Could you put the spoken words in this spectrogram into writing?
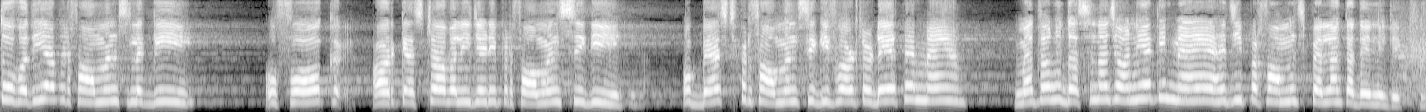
ਤੋਂ ਵਧੀਆ ਪਰਫਾਰਮੈਂਸ ਲੱਗੀ, ਉਹ ਫੋਕ ਆਰਕੈਸਟਰਾ ਵਾਲੀ ਜਿਹੜੀ ਪਰਫਾਰਮੈਂਸ ਸੀਗੀ, ਉਹ ਬੈਸਟ ਪਰਫਾਰਮੈਂਸ ਸੀਗੀ ਫॉर ਟੁਡੇ ਤੇ ਮੈਂ ਮੈਂ ਤੁਹਾਨੂੰ ਦੱਸਣਾ ਚਾਹੁੰਦੀ ਹਾਂ ਕਿ ਮੈਂ ਇਹੋ ਜੀ ਪਰਫਾਰਮੈਂਸ ਪਹਿਲਾਂ ਕਦੇ ਨਹੀਂ ਦੇਖੀ।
